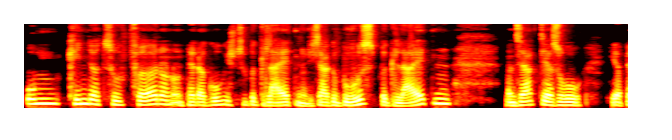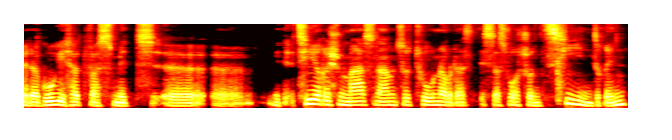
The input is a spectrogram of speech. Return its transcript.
um Kinder zu fördern und pädagogisch zu begleiten. Und ich sage bewusst begleiten. Man sagt ja so, ja, Pädagogik hat was mit, äh, äh mit erzieherischen Maßnahmen zu tun, aber das ist das Wort schon ziehen drin.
